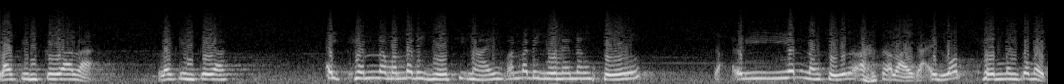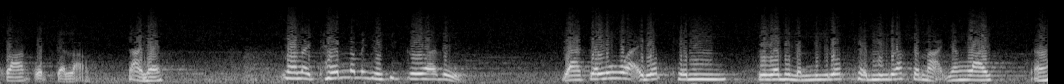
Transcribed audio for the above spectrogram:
เรากินเกลือแหละเรากินเกลือ ไอ้เค็มนะมันไม่ได้อยู่ที่ไหน มันไม่ได้อยู่ในหนังสือ จะเรียนหนังสืออะไรเท่าไหร่กับไอ้รสเค็มมันก็ไม่ปรากฏแก่เราใช่ไหมนั่นไอ้เค็มนั่นมันอยู่ที่เกลือดิอยากจะรู้ว่าไอ้รสเค็มเกลือนี่มันมีรสเค็มมีลักษณะอย่างไรนะ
